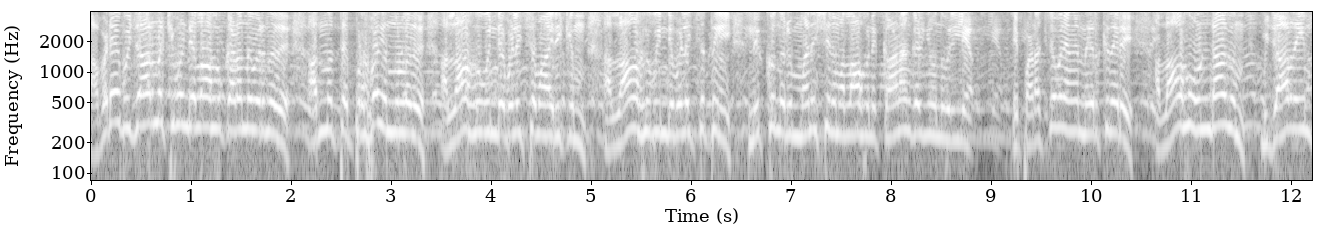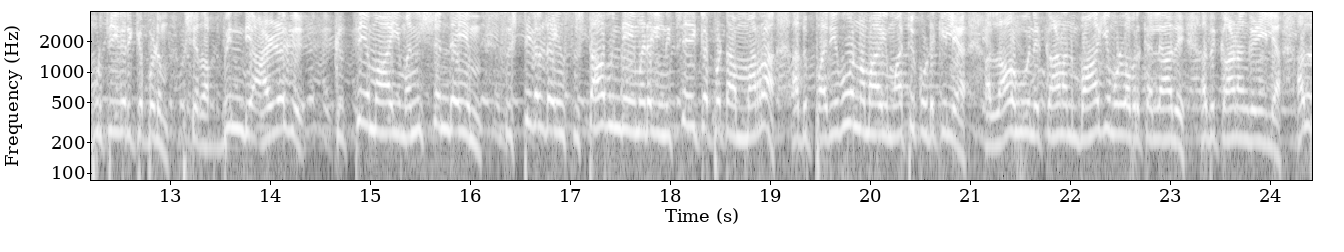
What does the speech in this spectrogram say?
അവിടെ വിചാരണയ്ക്ക് വേണ്ടി അള്ളാഹു കടന്നു വരുന്നത് അന്നത്തെ പ്രഭ എന്നുള്ളത് അള്ളാഹുവിന്റെ വെളിച്ചമായിരിക്കും. അള്ളാഹുവിന്റെ വെളിച്ചത്തിൽ നിൽക്കുന്ന ഒരു മനുഷ്യനും അള്ളാഹുവിനെ കാണാൻ കഴിഞ്ഞു എന്ന് വരില്ല. ഈ പടച്ചവൻ അങ്ങനെ നേർക്കുന്നേരെ അള്ളാഹു ഉണ്ടാകും വിചാരണയും പൂർത്തീകരിക്കപ്പെടും. പക്ഷെ റബ്ബിന്റെ അഴക് കൃത്യമായി മനുഷ്യന്റെയും സൃഷ്ടികളുടെയും സൃഷ്ടാവിന്റെയും ഇടയിൽ നിശ്ചയിക്കപ്പെട്ട മറ അത് പരിപൂർണമായി മാറ്റിക്കൊടുക്കില്ല. അള്ളാഹുവിനെ കാണാൻ ഭാഗ്യമുള്ളവർക്കല്ലാതെ അത് കാണാൻ കഴിയില്ല. അത്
